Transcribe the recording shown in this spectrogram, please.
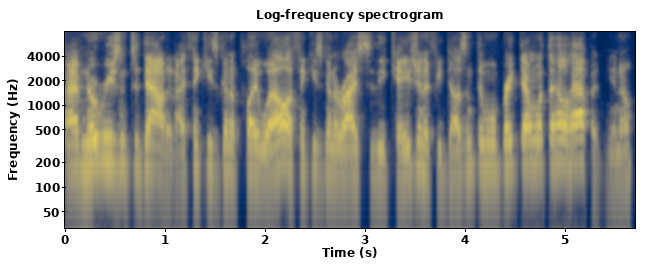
I have no reason to doubt it. I think he's going to play well. I think he's going to rise to the occasion. If he doesn't, then we'll break down what the hell happened. You know.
